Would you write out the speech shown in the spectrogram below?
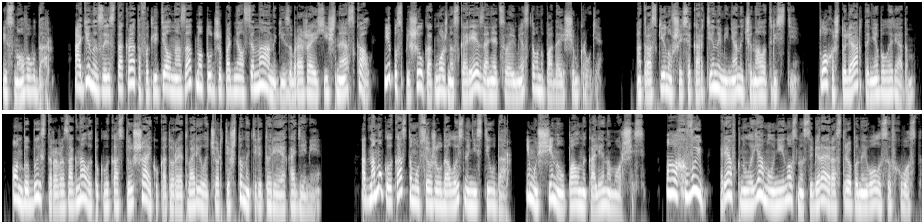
И снова удар. Один из аристократов отлетел назад, но тут же поднялся на ноги, изображая хищный оскал, и поспешил как можно скорее занять свое место в нападающем круге. От раскинувшейся картины меня начинало трясти. Плохо, что Леарта не было рядом. Он бы быстро разогнал эту клыкастую шайку, которая творила черти что на территории Академии. Одному клыкастому все же удалось нанести удар, и мужчина упал на колено, морщась. «Ах вы!» — рявкнула я, молниеносно собирая растрепанные волосы в хвост.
